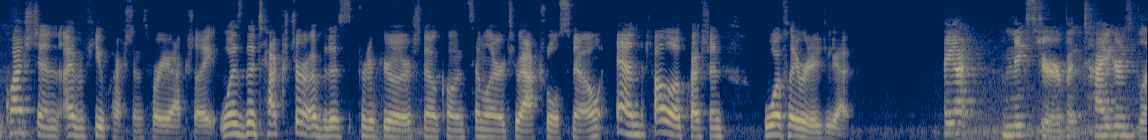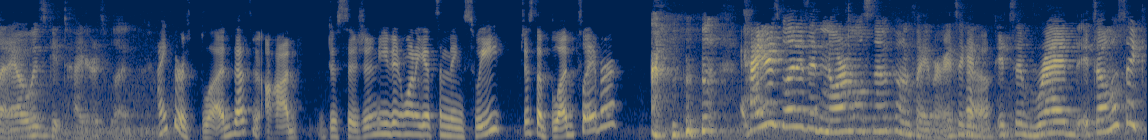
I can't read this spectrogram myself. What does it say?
question I have a few questions for you actually. Was the texture of this particular snow cone similar to actual snow? And follow up question What flavor did you get? I got mixture, but tiger's blood. I always get tiger's blood. Tiger's blood? That's an odd decision. You didn't want to get something sweet? Just a blood flavor? Tiger's blood is a normal snow cone flavor. It's like Oh. a, it's a red. It's almost like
